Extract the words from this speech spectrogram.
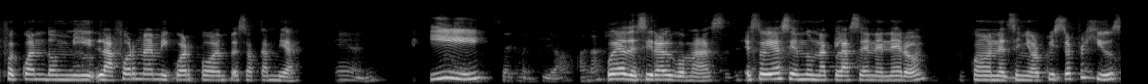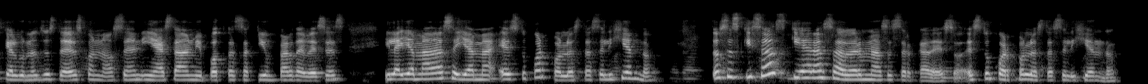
fue cuando mi, la forma de mi cuerpo empezó a cambiar. Y voy a decir algo más. Estoy haciendo una clase en enero con el señor Christopher Hughes, que algunos de ustedes conocen y ha estado en mi podcast aquí un par de veces. Y la llamada se llama Es tu cuerpo, lo estás eligiendo. Entonces, quizás quieras saber más acerca de eso. Es tu cuerpo, lo estás eligiendo.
